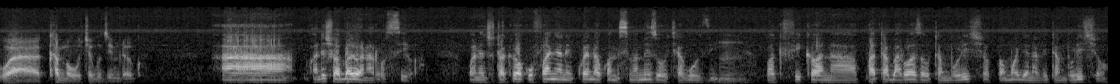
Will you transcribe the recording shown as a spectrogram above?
wa kama uchaguzi mdogo? Ah, waandishi wa habari wanaruhusiwa. Wanachotakiwa kufanya ni kwenda kwa msimamizi wa uchaguzi Mm. wakifika wanapata barua za utambulisho pamoja na vitambulisho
